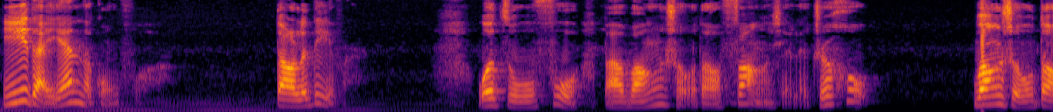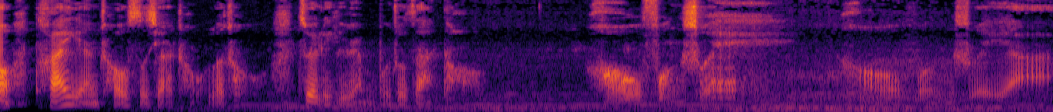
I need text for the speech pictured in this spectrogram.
一袋烟的功夫，到了地方，我祖父把王守道放下来之后，王守道抬眼朝四下瞅了瞅，嘴里忍不住赞道：“好风水，好风水呀！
